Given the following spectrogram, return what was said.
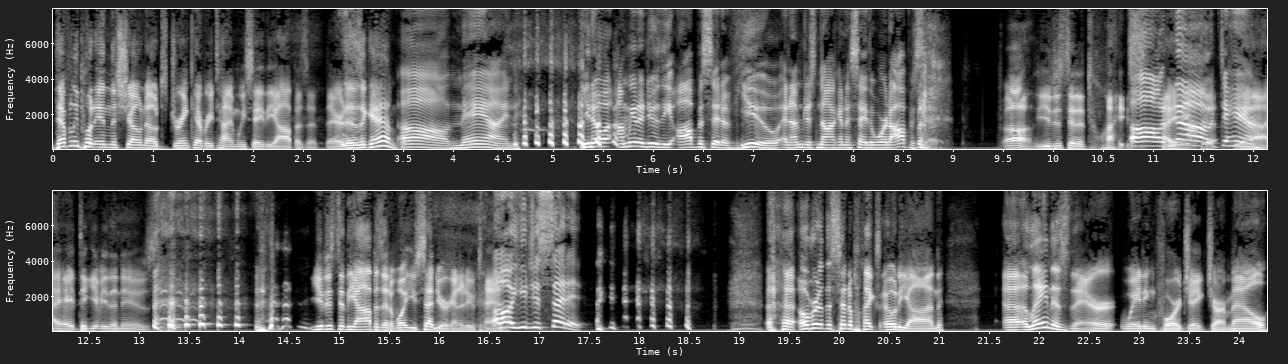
definitely put in the show notes. Drink every time we say the opposite. There it is again. Oh man. you know what? I'm gonna do the opposite of you, and I'm just not gonna say the word opposite. Oh, you just did it twice. Oh, I no, damn. Yeah, I hate to give you the news. You just did the opposite of what you said you were going to do, Ted. oh, you just said it. Over at the Cineplex Odeon, uh, Elaine is there waiting for Jake Jarmel,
